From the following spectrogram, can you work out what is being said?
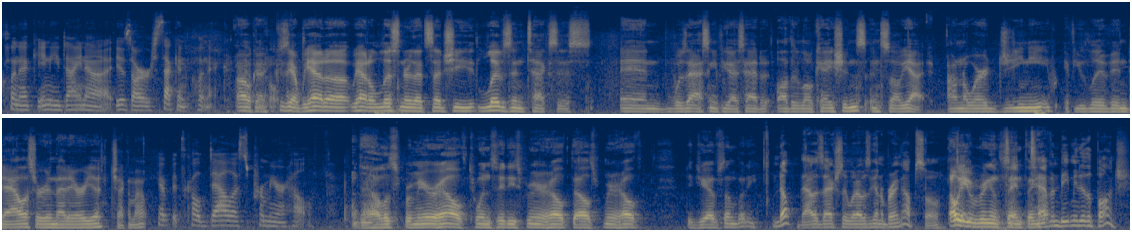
clinic in Edina is our second clinic. Okay, because yeah, we had a we had a listener that said she lives in Texas and was asking if you guys had other locations. And so yeah, I don't know where Jeannie, if you live in Dallas or in that area, check them out. Yep, it's called Dallas Premier Health. Dallas Premier Health, Twin Cities Premier Health, Dallas Premier Health. Did you have somebody? No, that was actually what I was going to bring up. So Oh, you were bringing the same thing. up? Tevin beat me to the punch.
